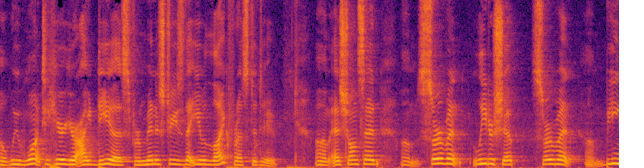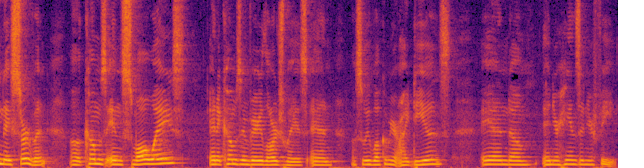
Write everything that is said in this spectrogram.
Uh, we want to hear your ideas for ministries that you would like for us to do. Um, as Shawn said, um, servant leadership, servant um, being a servant, uh, comes in small ways and it comes in very large ways. And uh, so we welcome your ideas and um, and your hands and your feet.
